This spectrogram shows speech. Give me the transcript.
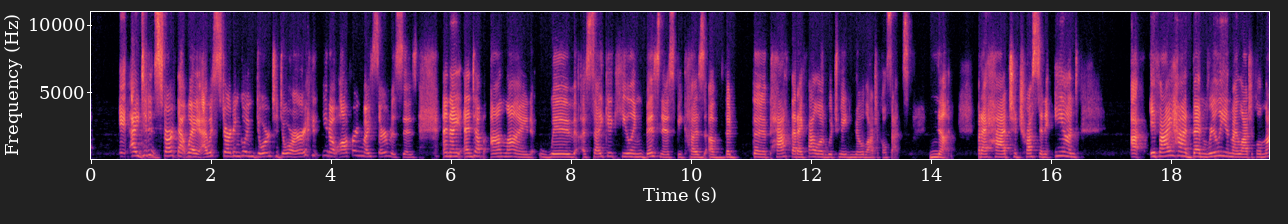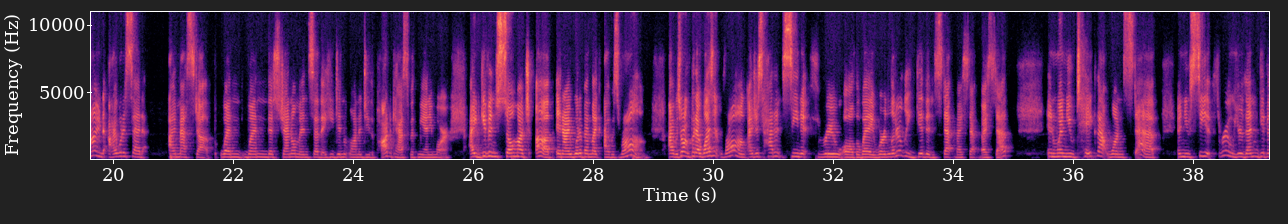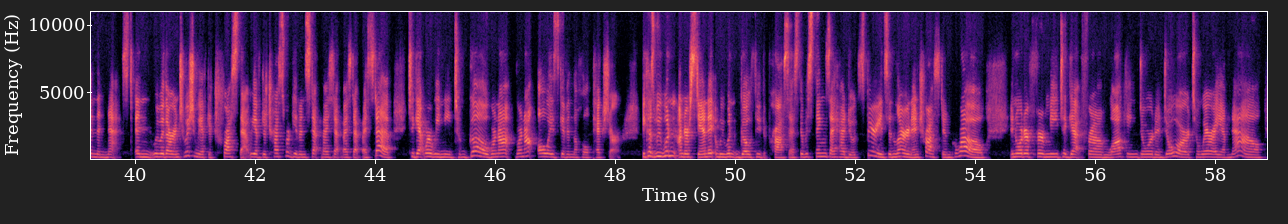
it, I didn't start that way. I was starting going door to door, you know, offering my services. And I end up online with a psychic healing business because of the the path that I followed, which made no logical sense. None. But I had to trust in it. And uh, if I had been really in my logical mind, I would have said, I messed up when when this gentleman said that he didn't want to do the podcast with me anymore. I'd given so much up and I would have been like I was wrong. I was wrong, but I wasn't wrong. I just hadn't seen it through all the way. We're literally given step by step by step. And when you take that one step and you see it through, you're then given the next. And with our intuition, we have to trust that. We have to trust we're given step by step by step by step to get where we need to go. We're not we're not always given the whole picture because we wouldn't understand it and we wouldn't go through the process. There was things I had to experience and learn and trust and grow in order for me to get from walking door to door to where I am now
